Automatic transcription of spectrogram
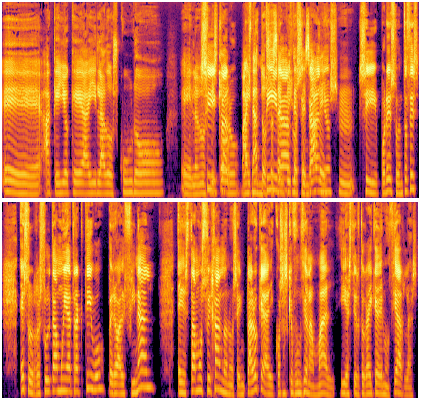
eh, aquello que hay lado oscuro, eh, lo hemos sí, claro. Hay datos, mentiras, los engaños. Mm. Sí, por eso. Entonces, eso resulta muy atractivo, pero al final estamos fijándonos en, claro que hay cosas que funcionan mal y es cierto que hay que denunciarlas,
